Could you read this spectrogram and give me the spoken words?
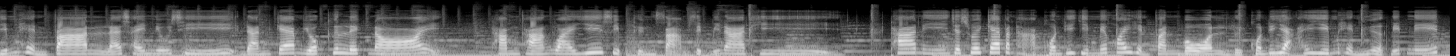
ยิ้มเห็นฟันและใช้นิ้วชี้ ดันแก้มยกขึ้นเล็กน้อย ทำค้างไว้ 20-30 วินาที ท่านี้จะช่วยแก้ปัญหาคนที่ยิ้มไม่ค่อยเห็นฟันบน หรือคนที่อยากให้ยิ้มเห็นเหงือกนิด ๆ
